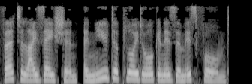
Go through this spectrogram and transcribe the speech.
fertilization, a new diploid organism is formed.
